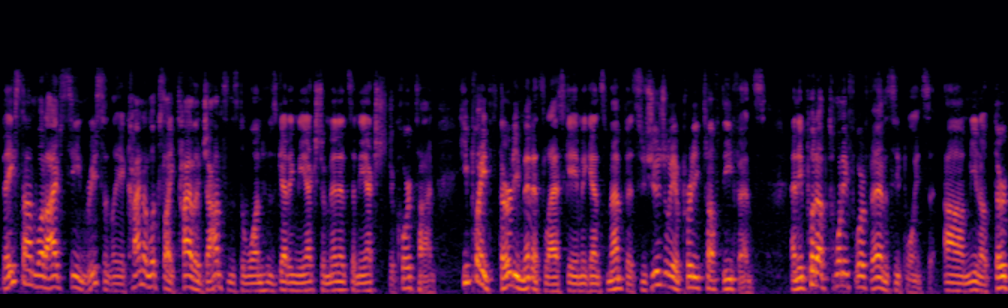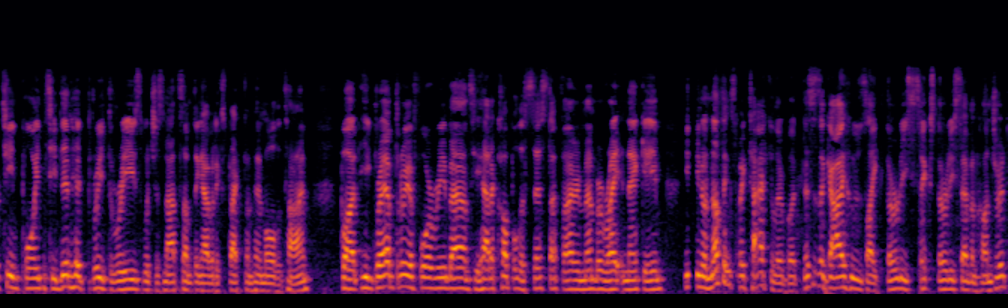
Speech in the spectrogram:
based on what I've seen recently, it kind of looks like Tyler Johnson's the one who's getting the extra minutes and the extra court time. He played 30 minutes last game against Memphis, who's usually a pretty tough defense, and he put up 24 fantasy points. Um, you know, 13 points. He did hit three threes, which is not something I would expect from him all the time but he grabbed three or four rebounds. He had a couple assists, if I remember right, in that game. You know, nothing spectacular, but this is a guy who's like 36, 3,700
